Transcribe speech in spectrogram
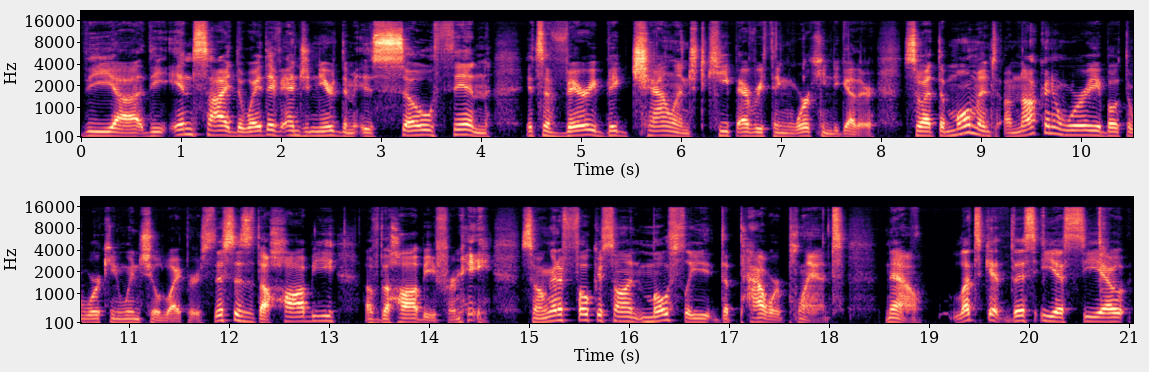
the uh, the inside, the way they've engineered them is so thin. It's a very big challenge to keep everything working together. So at the moment, I'm not going to worry about the working windshield wipers. This is the hobby of the hobby for me. So I'm going to focus on mostly the power plant. Now, let's get this ESC out.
